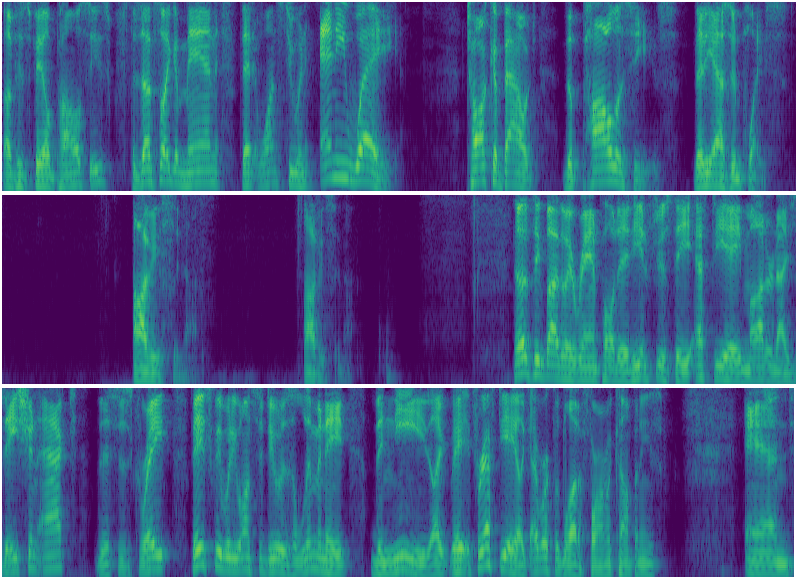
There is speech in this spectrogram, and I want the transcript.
of his failed policies? Does that sound like a man that wants to in any way talk about the policies that he has in place? Obviously not. Obviously not. Another thing, by the way, Rand Paul did, he introduced the FDA Modernization Act. This is great. Basically, what he wants to do is eliminate the need, like for FDA, like I work with a lot of pharma companies, and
